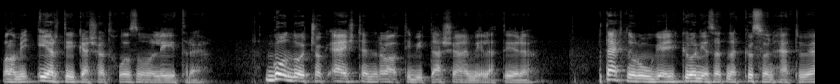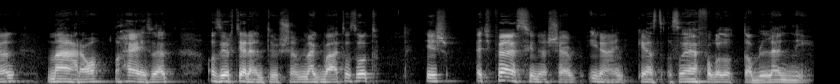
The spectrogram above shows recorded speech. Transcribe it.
valami értékeset hozzon létre. Gondolj csak Einstein relativitás elméletére. A technológiai környezetnek köszönhetően mára a helyzet azért jelentősen megváltozott, és egy felszínesebb irány kezd az elfogadottabb lenni.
